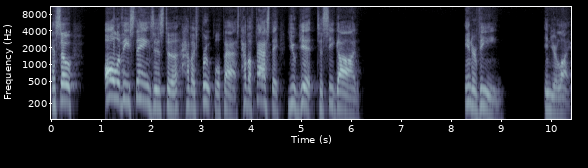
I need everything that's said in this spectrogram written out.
And so, all of these things is to have a fruitful fast, have a fast that you get to see God intervene in your life.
